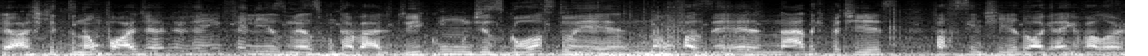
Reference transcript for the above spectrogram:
eu acho que tu não pode é viver infeliz mesmo com o trabalho. Tu ir com um desgosto e não fazer nada que pra ti faça sentido ou agregue valor.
